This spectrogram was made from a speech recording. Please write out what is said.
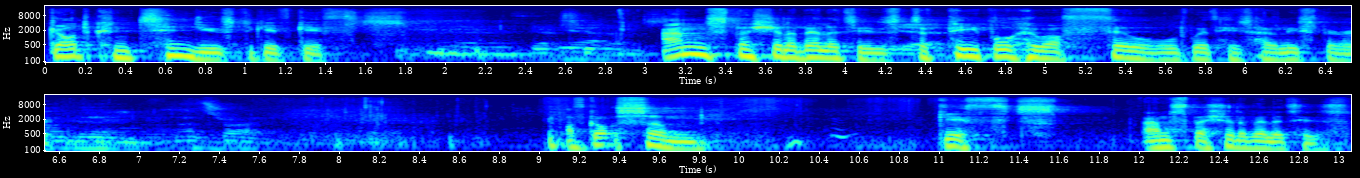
God continues to give gifts Yes, he and special abilities to people who are filled with His Holy Spirit. Amen. That's right. I've got some gifts and special abilities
